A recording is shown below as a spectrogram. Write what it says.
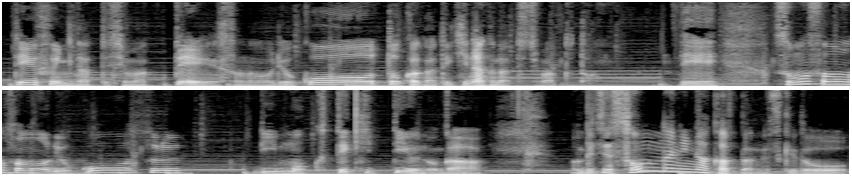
っていう風になってしまって、その旅行とかができなくなってしまったと。で、そもそもその旅行をする目的っていうのが、別にそんなになかったんですけど、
